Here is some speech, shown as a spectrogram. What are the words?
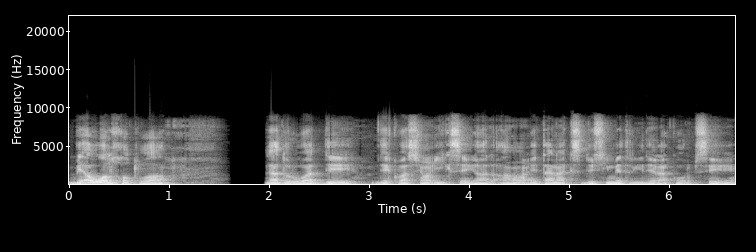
بأول la droite D d'équation x égale 1 est un axe de symétrie de la courbe C.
